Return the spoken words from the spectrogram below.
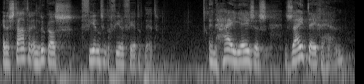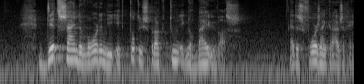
En er staat er in Lucas 24, 44 dit. En hij, Jezus, zei tegen hen: Dit zijn de woorden die ik tot u sprak toen ik nog bij u was. Het is voor zijn kruisiging.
